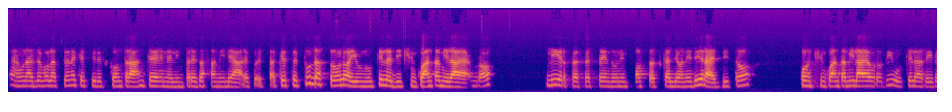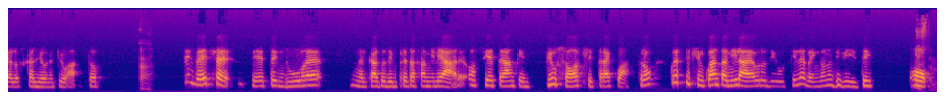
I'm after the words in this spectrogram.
è un'agevolazione che si riscontra anche nell'impresa familiare questa, che se tu da solo hai un utile di 50.000 euro, l'IRPEF essendo un'imposta a scaglioni di reddito, con 50.000 euro di utile arrivi allo scaglione più alto. Ah. Invece siete in due, nel caso di impresa familiare, o siete anche in più soci, 3-4, questi 50.000 euro di utile vengono divisi o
